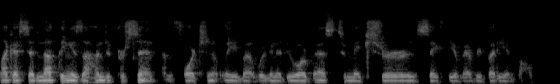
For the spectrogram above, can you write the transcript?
Like I said, nothing is 100%, unfortunately, but we're going to do our best to make sure the safety of everybody involved.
